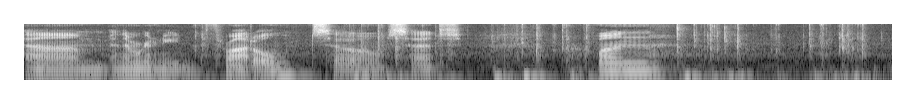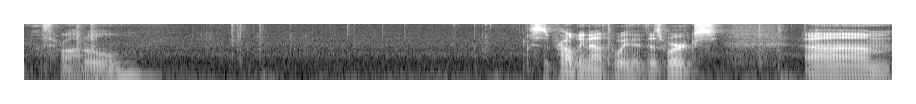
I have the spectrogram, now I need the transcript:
Um, and then we're going to need throttle. So set one throttle. This is probably not the way that this works. Um,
